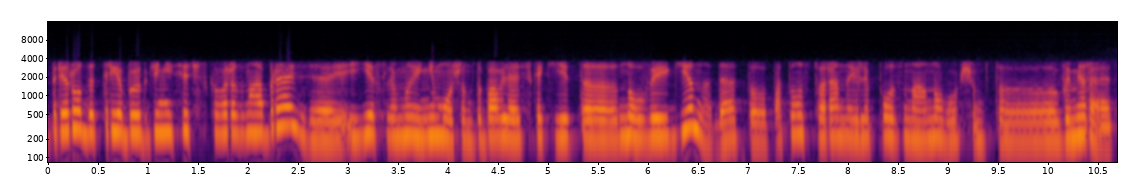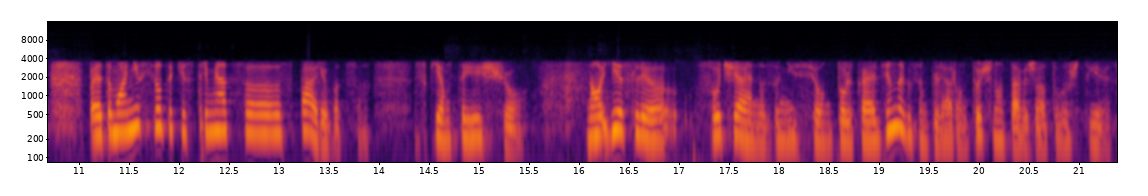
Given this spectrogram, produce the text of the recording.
природа требует генетического разнообразия, и если мы не можем добавлять какие-то новые гены, да, то потомство рано или поздно, оно, в общем-то, вымирает. Поэтому они все-таки стремятся спариваться с кем-то еще. Но если случайно занесен только один экземпляр, он точно так же отложит яйца.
